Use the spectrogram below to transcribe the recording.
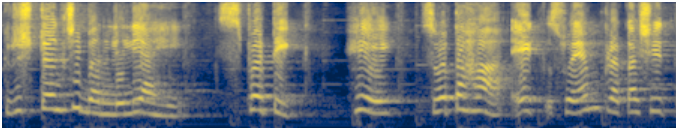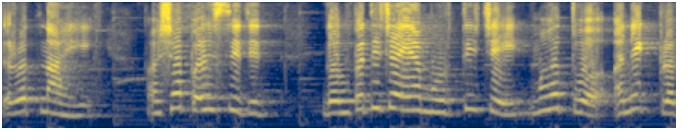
क्रिस्टलची बनलेली आहे. स्फटिक हे स्वतः एक स्वयंप्रकाशित रत्न आहे. अशा परिस्थितीत गणपतीच्या या मूर्तीचे महत्त्व अनेक प्र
